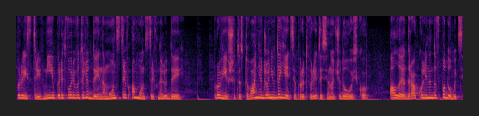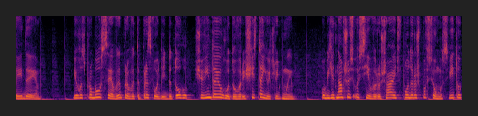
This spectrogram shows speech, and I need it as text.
Пристрій вміє перетворювати людей на монстрів, а монстрів на людей. Провівши тестування, Джонні вдається перетворитися на чудовисько. Але Дракулі не до вподоби ця. Його спроби усе виправити призводять до того, що він та його товариші стають людьми. Об'єднавшись, усі вирушають в подорож по всьому світу,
